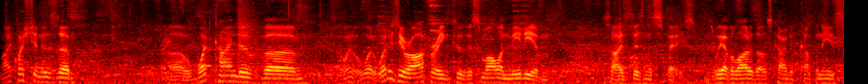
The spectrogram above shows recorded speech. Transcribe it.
My question is, uh, uh, what kind of uh, what, what is your offering to the small and medium sized business space? Because we have a lot of those kind of companies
